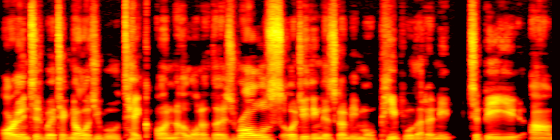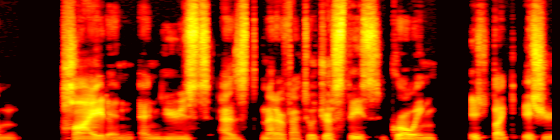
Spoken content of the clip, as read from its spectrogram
oriented where technology will take on a lot of those roles, or do you think there's going to be more people that are need to be um, hired and, and used as matter of fact to address these growing like issue?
